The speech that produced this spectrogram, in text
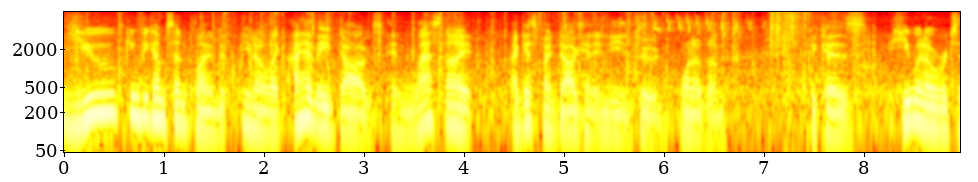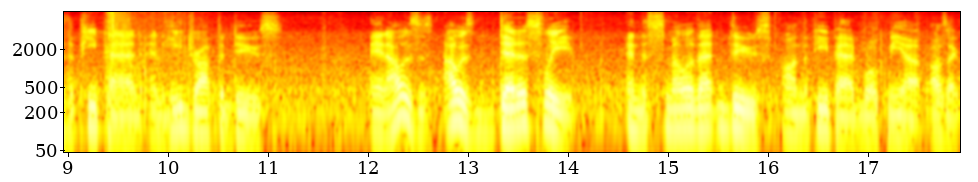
you can become scent blind, but you know, like I have eight dogs, and last night I guess my dog had Indian food, one of them, because he went over to the pee pad and he dropped a deuce, and I was I was dead asleep, and the smell of that deuce on the pee pad woke me up. I was like,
